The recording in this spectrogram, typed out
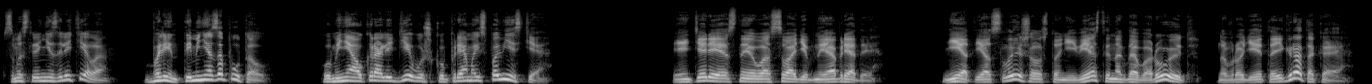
в смысле не залетела. Блин, ты меня запутал. У меня украли девушку прямо из поместья. Интересные у вас свадебные обряды. Нет, я слышал, что невест иногда воруют, но вроде это игра такая.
